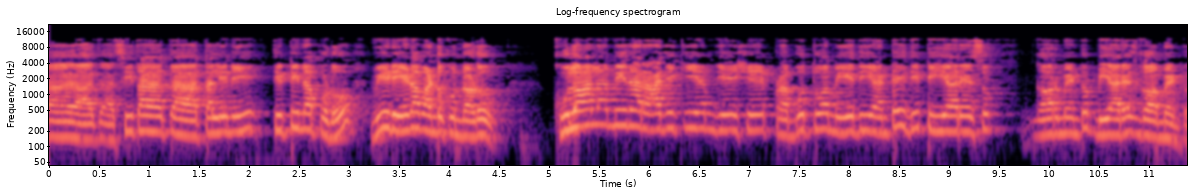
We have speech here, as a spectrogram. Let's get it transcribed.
ఆ, సీతా త- తల్లిని తిట్టినప్పుడు వీడు ఏడ వండుకున్నాడు. కులాల మీద రాజకీయం చేసే ప్రభుత్వం ఏది అంటే ఇది టీఆర్ఎస్ గవర్నమెంట్ బీఆర్ఎస్ గవర్నమెంట్.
